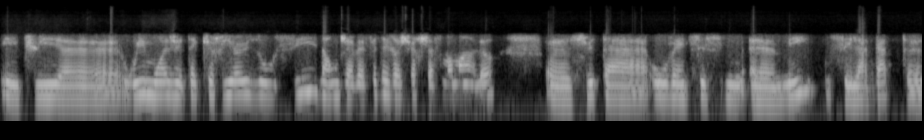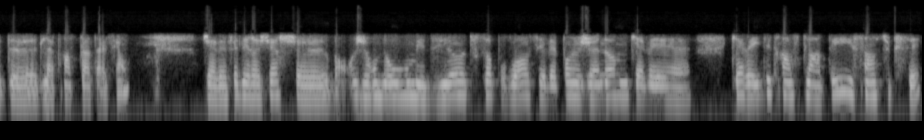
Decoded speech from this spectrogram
Et puis, euh, oui, moi, j'étais curieuse aussi, donc j'avais fait des recherches à ce moment-là, euh, suite à, au 26 euh, mai, c'est la date de, de la transplantation. J'avais fait des recherches, euh, bon, journaux, médias, tout ça, pour voir s'il n'y avait pas un jeune homme qui avait euh, qui avait été transplanté et sans succès.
